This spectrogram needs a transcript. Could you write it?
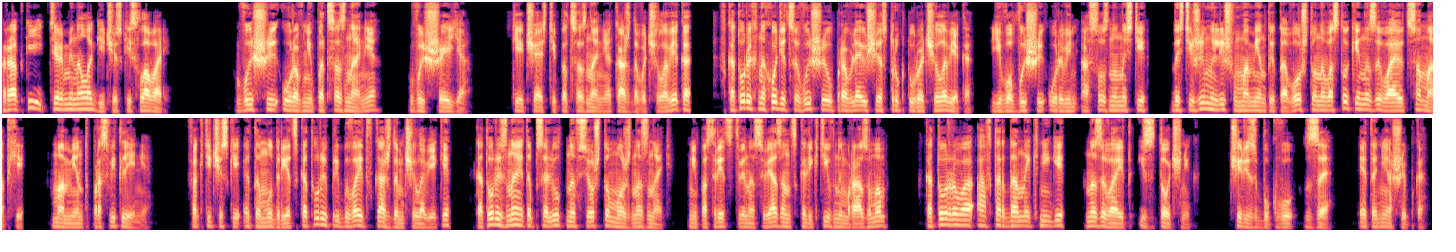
Краткий терминологический словарь. Высшие уровни подсознания, высшее «я». Те части подсознания каждого человека, в которых находится высшая управляющая структура человека, его высший уровень осознанности достижимы лишь в моменты того, что на Востоке называют самадхи, момент просветления. Фактически это мудрец, который пребывает в каждом человеке, который знает абсолютно все, что можно знать, непосредственно связан с коллективным разумом которого автор данной книги называет источник, через букву «З». Это не ошибка.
